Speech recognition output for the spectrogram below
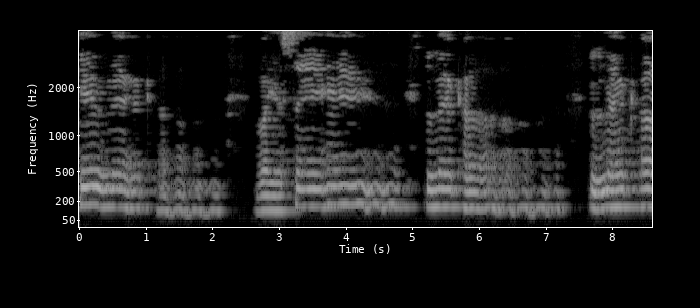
Ileka Vayasen Leka Leka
